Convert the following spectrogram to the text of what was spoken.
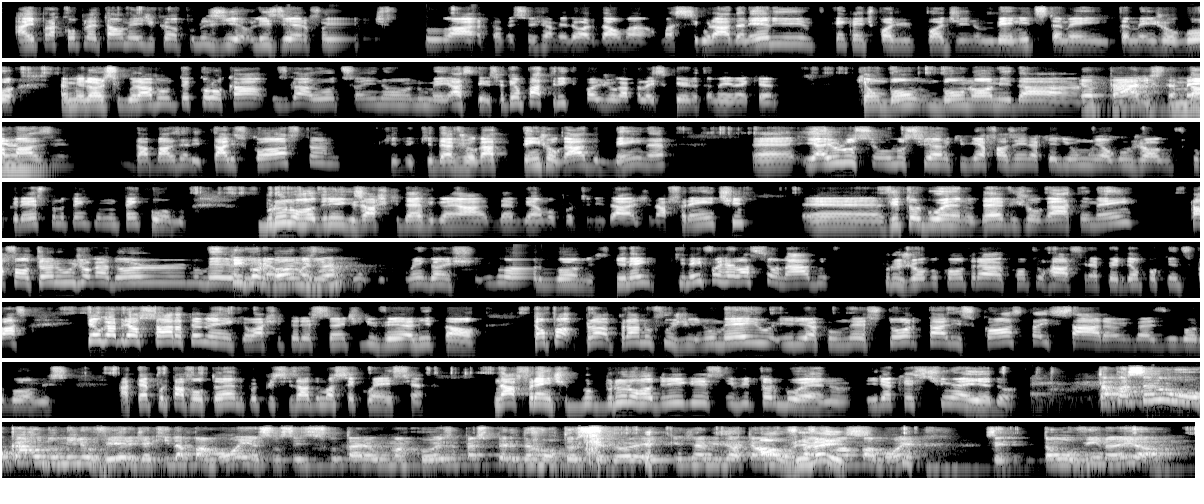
Aí, para completar o meio de campo, o Liseiro foi titular, talvez seja melhor dar uma, uma segurada nele. Quem que a gente pode, pode ir no Benítez também, também jogou, é melhor segurar. Vamos ter que colocar os garotos aí no, no meio. Ah, você tem, o Patrick que pode jogar pela esquerda também, né? Que é, que é um, bom, um bom nome da, É o Thales também, da né? base da base ali. Thales Costa, que, que deve jogar, tem jogado bem, né? É, e aí o Luciano, que vinha fazendo aquele um em alguns jogos com o Crespo, não tem, não tem como. Bruno Rodrigues, acho que deve ganhar, deve ganhar uma oportunidade na frente. É, Vitor Bueno deve jogar também. Tá faltando um jogador no meio. Igor ali, Gomes, né? O, o enganche, Igor Gomes, que nem, que nem foi relacionado para o jogo contra, contra o Racing, né? Perdeu um pouquinho de espaço. Tem o Gabriel Sara também, que eu acho interessante de ver ali e tal. Então, para não fugir, no meio iria com Nestor, Thales Costa e Sara, ao invés do Igor Gomes. Até por estar voltando, por precisar de uma sequência. Na frente, Bru- Bruno Rodrigues e Vitor Bueno. Iria time aí, Edu. Tá passando o carro do milho verde aqui da pamonha. Se vocês escutarem alguma coisa, eu peço perdão ao torcedor aí, porque já me deu até uma Ao vivo vontade é de uma isso. pamonha. Vocês estão ouvindo aí, ó?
